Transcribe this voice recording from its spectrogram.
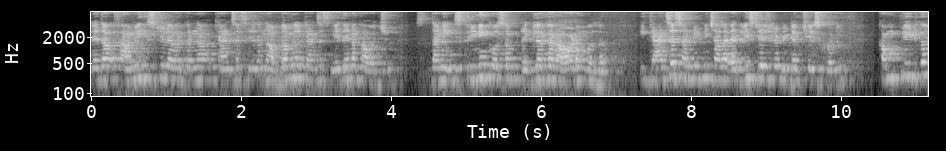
లేదా ఫ్యామిలీ హిస్టరీలో ఎవరికన్నా క్యాన్సర్స్ ఏదైనా అబ్డామినల్ క్యాన్సర్స్ ఏదైనా కావచ్చు దాని స్క్రీనింగ్ కోసం రెగ్యులర్గా రావడం వల్ల ఈ క్యాన్సర్స్ అన్నింటినీ చాలా ఎర్లీ స్టేజ్లో డిటెక్ట్ చేసుకొని కంప్లీట్గా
